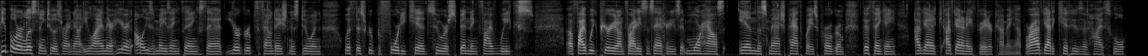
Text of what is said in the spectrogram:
people are listening to us right now, Eli, and they're hearing all these amazing things that your group, the foundation, is doing with this group of 40 kids who are spending five weeks a five week period on Fridays and Saturdays at Morehouse in the Smash Pathways program, they're thinking, I've got a, I've got an eighth grader coming up, or I've got a kid who's in high school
